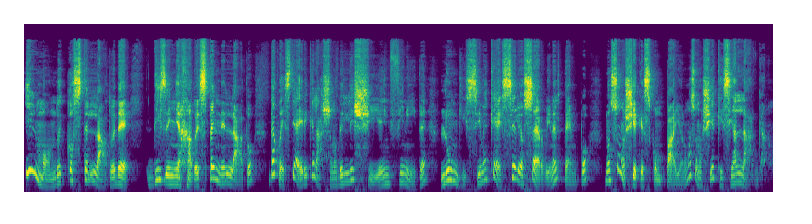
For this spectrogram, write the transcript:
il mondo è costellato ed è disegnato e spennellato da questi aerei che lasciano delle scie infinite, lunghissime, che se le osservi nel tempo non sono scie che scompaiono, ma sono scie che si allargano.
